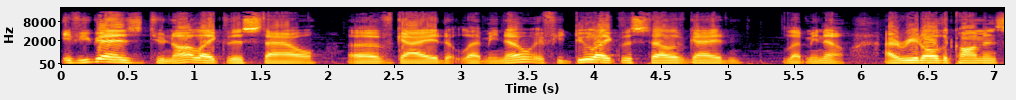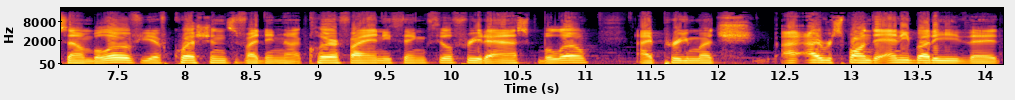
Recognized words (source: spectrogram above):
if you guys do not like this style of guide, let me know. If you do like this style of guide, let me know. I read all the comments down below. If you have questions, if I did not clarify anything, feel free to ask below. I pretty much I, I respond to anybody that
